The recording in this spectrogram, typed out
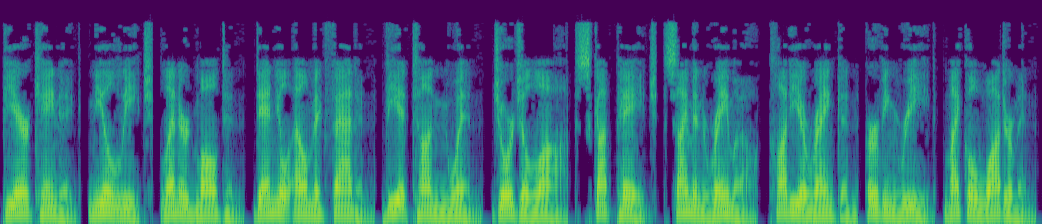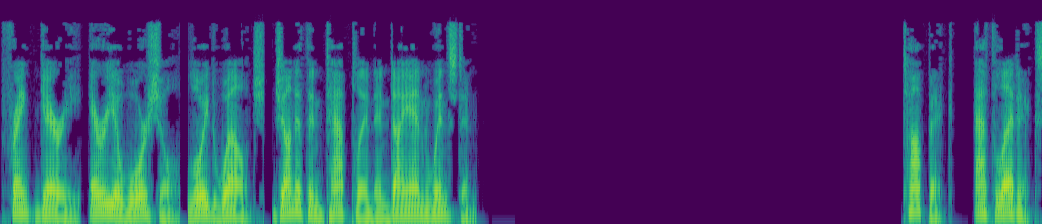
Pierre Koenig, Neil Leach, Leonard Maltin, Daniel L. McFadden, Viet Thanh Nguyen, George Olah, Scott Page, Simon Ramo, Claudia Rankine, Irving Reed, Michael Waterman, Frank Gehry, Arieh Warshel, Lloyd Welch, Jonathan Taplin and Diane Winston. Athletics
